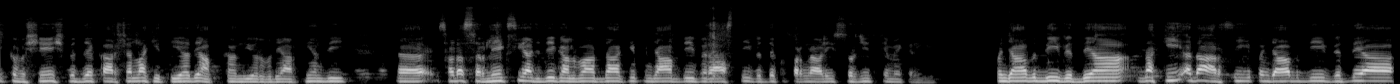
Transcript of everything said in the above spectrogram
ਇੱਕ ਵਿਸ਼ੇਸ਼ ਵਿਦਿਅਕ ਕਾਰਜਸ਼ਾਲਾ ਕੀਤੀ ਹੈ ਅਧਿਆਪਕਾਂ ਦੀ ਔਰ ਵਿਦਿਆਰਥੀਆਂ ਦੀ। ਸਾਡਾ ਸਰਲੇਖ ਸੀ ਅੱਜ ਦੀ ਗੱਲਬਾਤ ਦਾ ਕਿ ਪੰਜਾਬ ਦੀ ਵਿਰਾਸਤੀ ਵਿਦਿਅਕ ਪ੍ਰਣਾਲੀ ਸੁਰਜੀਤ ਕਿਵੇਂ ਕਰੀਏ? ਪੰਜਾਬ ਦੀ ਵਿਦਿਆ ਦਾ ਕੀ ਆਧਾਰ ਸੀ? ਪੰਜਾਬ ਦੀ ਵਿਦਿਆ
